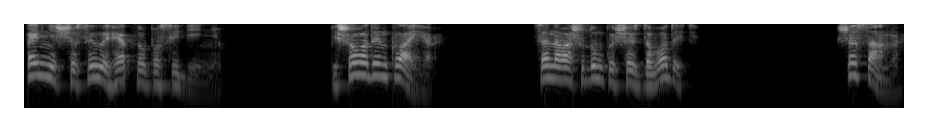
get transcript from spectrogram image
Пенні щосили гепнув по сидінню. Пішов один Клайгер. Це, на вашу думку, щось доводить? Що саме?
